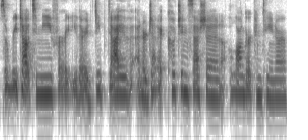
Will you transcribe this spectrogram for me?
So reach out to me for either a deep dive energetic coaching session, a longer container,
